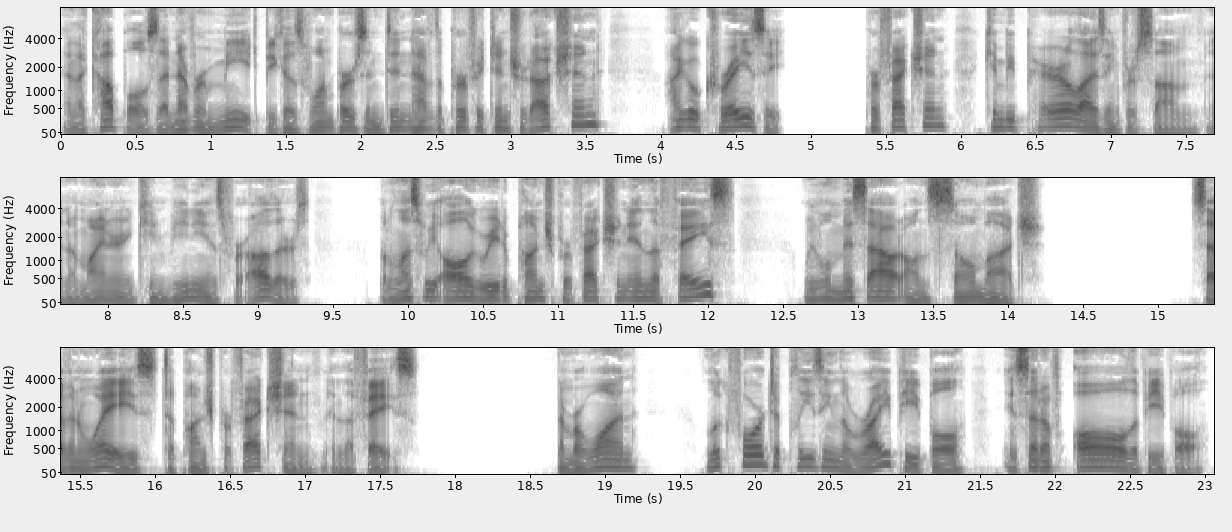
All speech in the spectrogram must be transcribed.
and the couples that never meet because one person didn't have the perfect introduction, I go crazy. Perfection can be paralyzing for some and a minor inconvenience for others, but unless we all agree to punch perfection in the face, we will miss out on so much. Seven ways to punch perfection in the face. Number one, look forward to pleasing the right people instead of all the people.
